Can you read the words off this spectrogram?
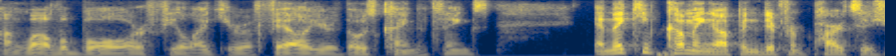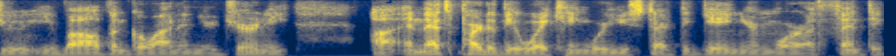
unlovable or feel like you're a failure, those kind of things and they keep coming up in different parts as you evolve and go on in your journey. Uh, and that's part of the awakening where you start to gain your more authentic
